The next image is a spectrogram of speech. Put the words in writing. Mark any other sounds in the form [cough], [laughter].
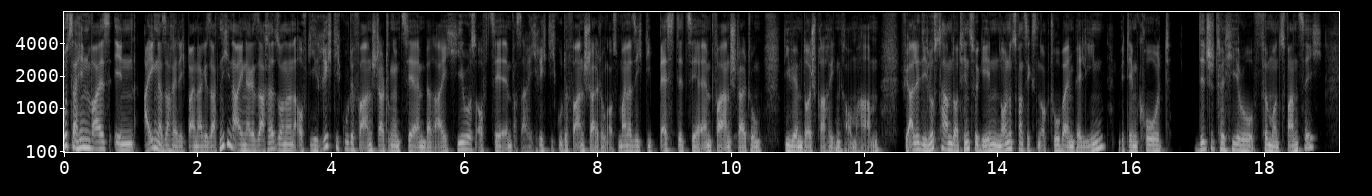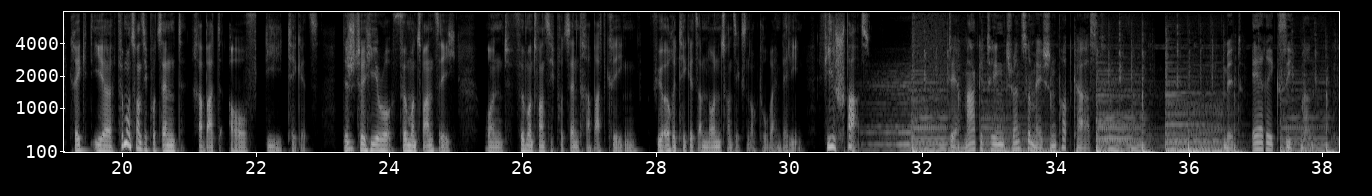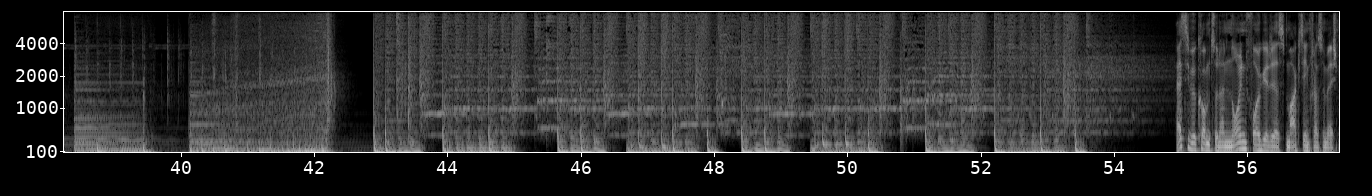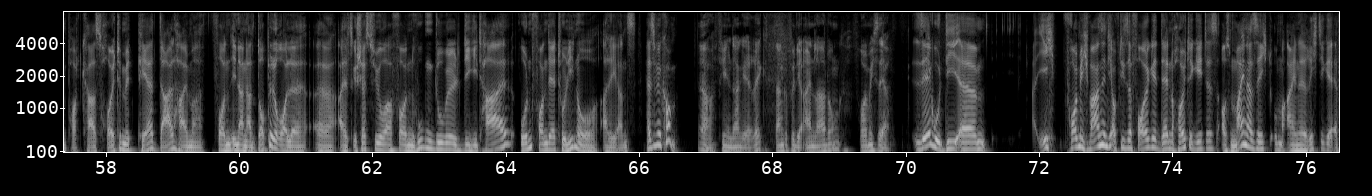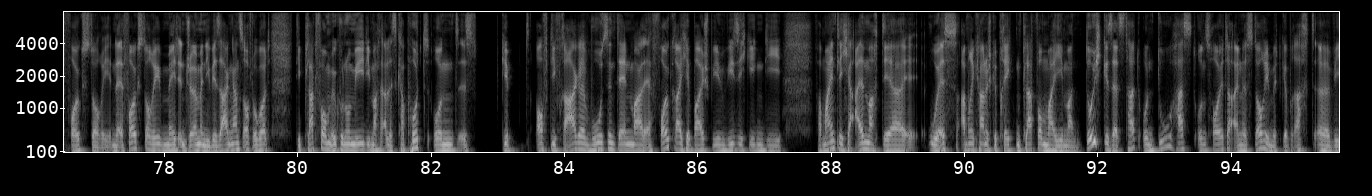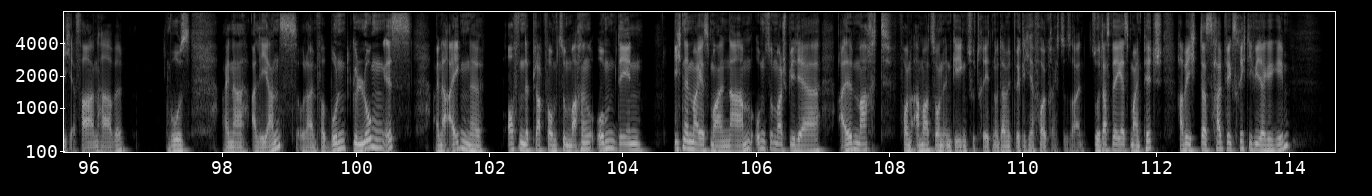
Kurzer Hinweis in eigener Sache, hätte ich beinahe gesagt. Nicht in eigener Sache, sondern auf die richtig gute Veranstaltung im CRM-Bereich. Heroes of CRM, was sage ich, richtig gute Veranstaltung. Aus meiner Sicht die beste CRM-Veranstaltung, die wir im deutschsprachigen Raum haben. Für alle, die Lust haben, dorthin zu gehen, 29. Oktober in Berlin mit dem Code Digital Hero 25 kriegt ihr 25% Rabatt auf die Tickets. Digital Hero 25 und 25% Rabatt kriegen für eure Tickets am 29. Oktober in Berlin. Viel Spaß! Der Marketing Transformation Podcast mit Erik Siegmann. Herzlich willkommen zu einer neuen Folge des Marketing Transformation Podcasts. Heute mit Per Dahlheimer von in einer Doppelrolle äh, als Geschäftsführer von Hugendubel Digital und von der Tolino Allianz. Herzlich willkommen. Ja, vielen Dank, Erik. Danke für die Einladung. Freue mich sehr. Sehr gut. Die ähm, ich freue mich wahnsinnig auf diese Folge, denn heute geht es aus meiner Sicht um eine richtige Erfolgsstory. Eine Erfolgsstory made in Germany. Wir sagen ganz oft, oh Gott, die Plattformökonomie, die macht alles kaputt und es gibt oft die Frage, wo sind denn mal erfolgreiche Beispiele, wie sich gegen die vermeintliche Allmacht der US-amerikanisch geprägten Plattform mal jemand durchgesetzt hat. Und du hast uns heute eine Story mitgebracht, äh, wie ich erfahren habe, wo es einer Allianz oder einem Verbund gelungen ist, eine eigene offene Plattform zu machen, um den ich nenne mal jetzt mal einen Namen, um zum Beispiel der Allmacht von Amazon entgegenzutreten und damit wirklich erfolgreich zu sein. So, das wäre jetzt mein Pitch. Habe ich das halbwegs richtig wiedergegeben?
